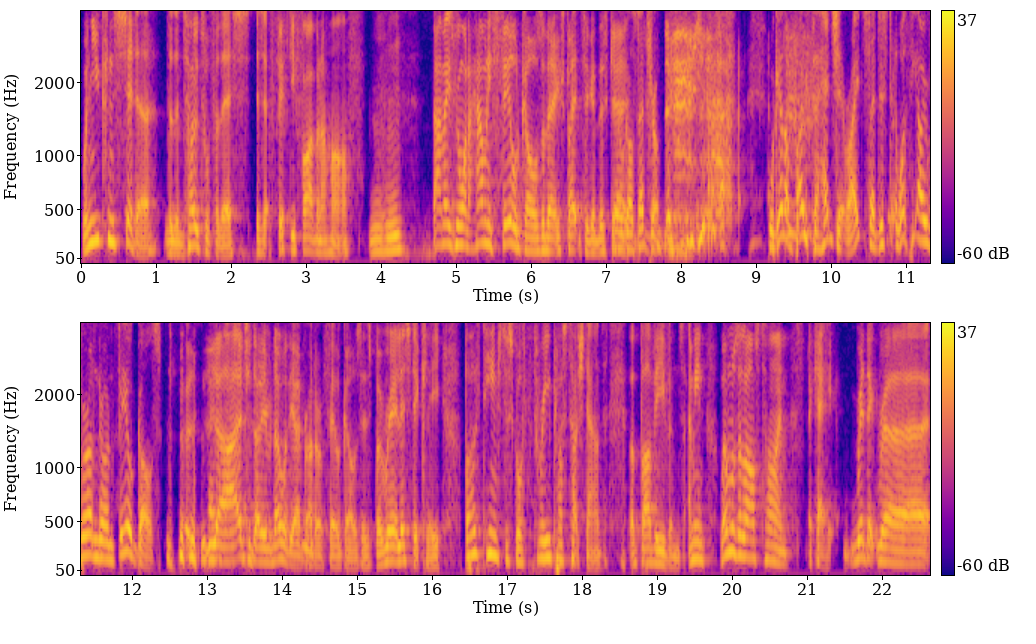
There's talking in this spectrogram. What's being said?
When you consider that mm. the total for this is at 55 and a half, mm-hmm that makes me wonder how many field goals are they expecting in this game? Field goal central. yeah. We'll get on both to hedge it, right? So just what's the over under on field goals? yeah, I actually don't even know what the over under on field goals is. But realistically, both teams to score three plus touchdowns above evens. I mean, when was the last time? Okay, with it, uh,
